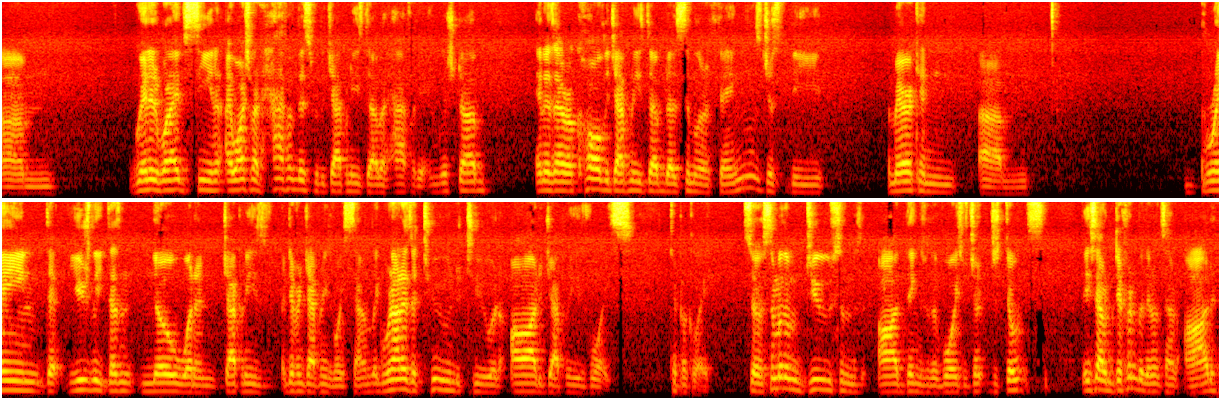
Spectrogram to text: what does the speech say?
Um, granted, what I've seen, I watched about half of this with the Japanese dub and half with the English dub, and as I recall, the Japanese dub does similar things. Just the American um, brain that usually doesn't know what a Japanese, a different Japanese voice sounds like. We're not as attuned to an odd Japanese voice typically. So some of them do some odd things with the voice, which just don't. They sound different, but they don't sound odd,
